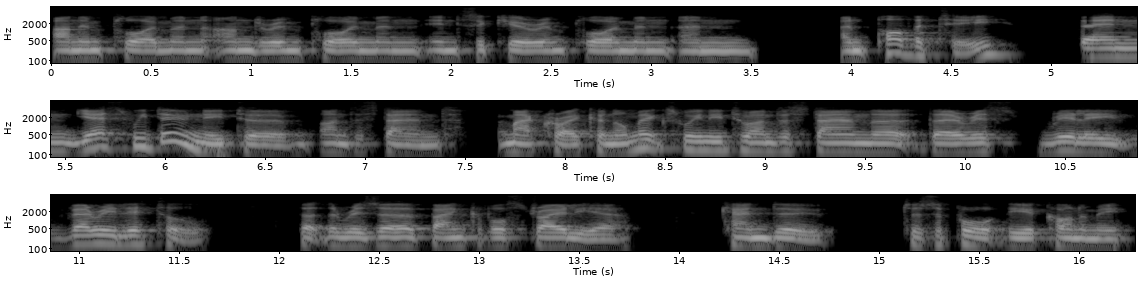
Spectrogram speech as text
unemployment, underemployment, insecure employment, and and poverty, then yes, we do need to understand macroeconomics. We need to understand that there is really very little that the Reserve Bank of Australia can do to support the economy,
